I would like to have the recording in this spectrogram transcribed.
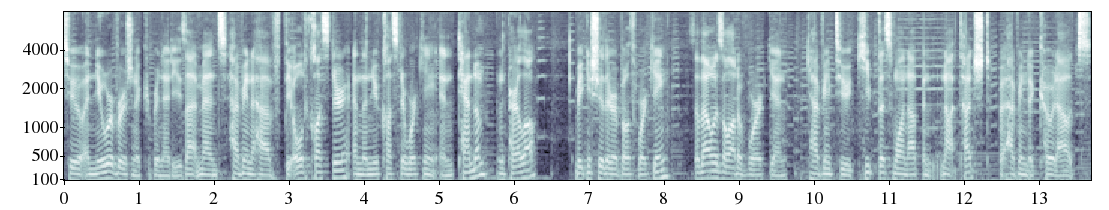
to a newer version of Kubernetes. That meant having to have the old cluster and the new cluster working in tandem, in parallel, making sure they were both working. So that was a lot of work and having to keep this one up and not touched, but having to code out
